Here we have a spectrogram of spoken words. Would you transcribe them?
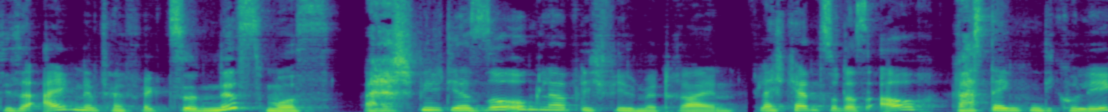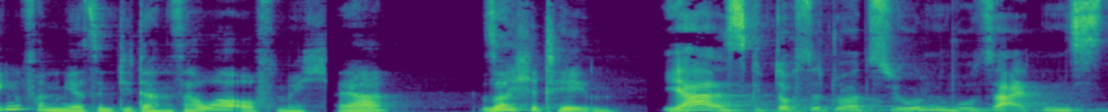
dieser eigene Perfektionismus, das spielt ja so unglaublich viel mit rein. Vielleicht kennst du das auch. Was denken die Kollegen von mir? Sind die dann sauer auf mich? Ja, solche Themen. Ja, es gibt auch Situationen, wo seitens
